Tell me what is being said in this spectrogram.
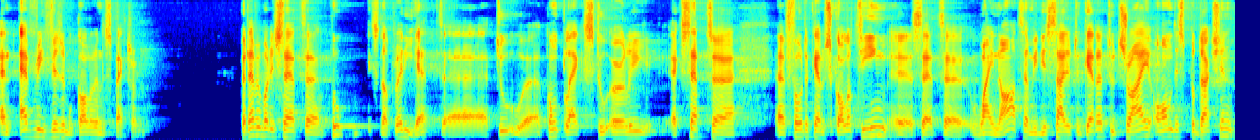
and every visible color in the spectrum. But everybody said, uh, it's not ready yet, uh, too uh, complex, too early, except uh, uh FotoKem's color team uh, said, uh, why not? And we decided together to try on this production,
